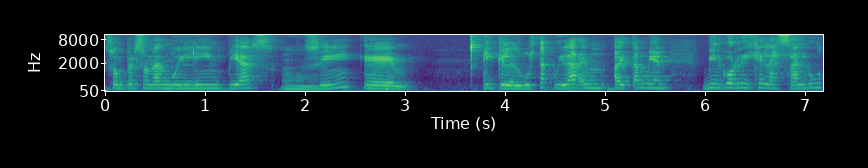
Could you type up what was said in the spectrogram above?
son personas muy limpias, ¿sí? Eh, y que les gusta cuidar. hay también, Virgo rige la salud.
